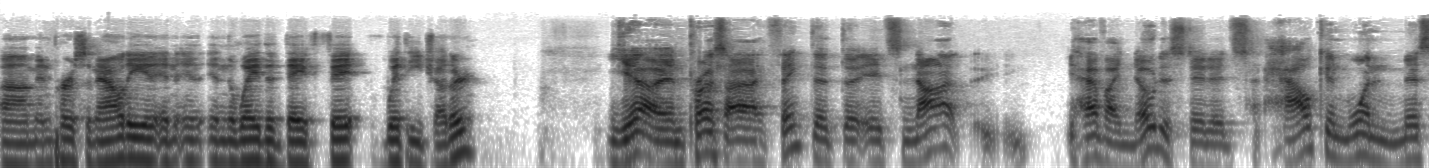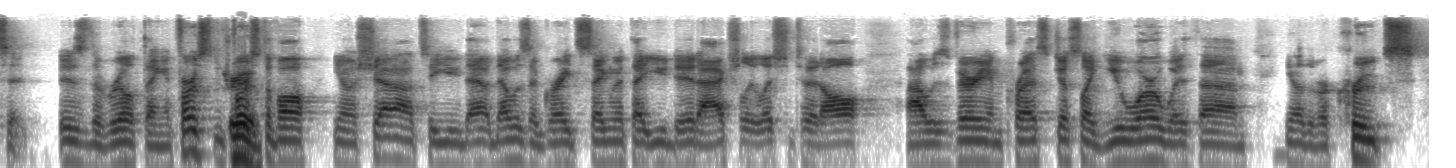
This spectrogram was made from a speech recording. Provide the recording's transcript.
um, and personality and in the way that they fit with each other. Yeah, and press. I think that the, it's not. Have I noticed it? It's how can one miss it is the real thing. And first, True. first of all, you know, shout out to you. That that was a great segment that you did. I actually listened to it all. I was very impressed, just like you were with um, you know the recruits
